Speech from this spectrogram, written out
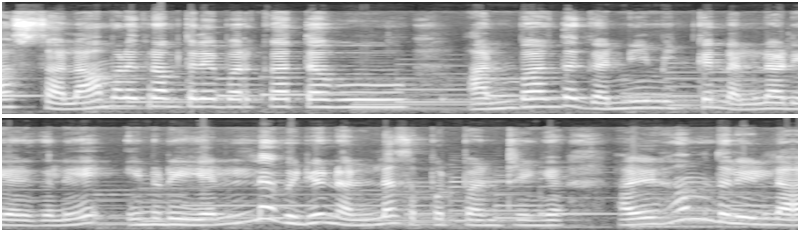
அஸ்ஸலாம் அலைக்கம் தலை பர்காத்தஹு அன்பார்ந்த கண்ணியமிக்க நல்லடியார்களே என்னுடைய எல்லா வீடியோ நல்லா சப்போர்ட் பண்ணுறீங்க அல்ஹம்துலில்லா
